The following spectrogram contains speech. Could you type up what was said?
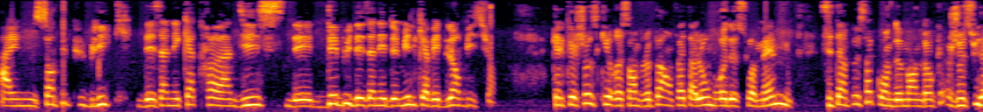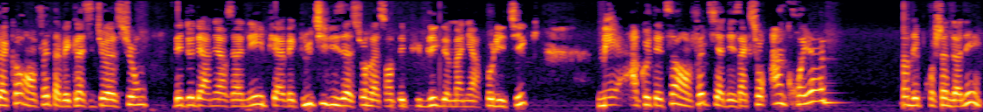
à une santé publique des années 90, des débuts des années 2000 qui avait de l'ambition? quelque chose qui ressemble pas en fait à l'ombre de soi-même. C'est un peu ça qu'on demande. Donc, je suis d'accord en fait avec la situation des deux dernières années et puis avec l'utilisation de la santé publique de manière politique. Mais à côté de ça, en fait, il y a des actions incroyables dans les prochaines années.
